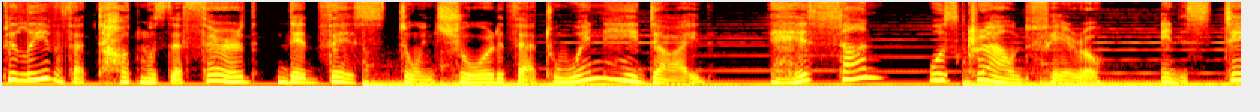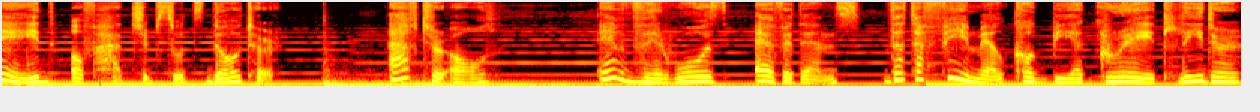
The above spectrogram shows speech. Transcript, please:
believe that Thutmose III did this to ensure that when he died, his son was crowned pharaoh instead of Hatshepsut's daughter. After all, if there was evidence that a female could be a great leader,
